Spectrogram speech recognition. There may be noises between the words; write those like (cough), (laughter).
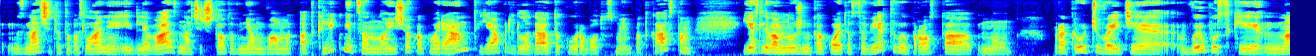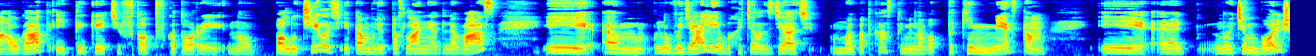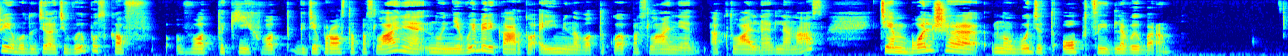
значит, это послание и для вас, значит, что-то в нем вам откликнется, но еще как вариант я предлагаю такую работу с моим подкастом. Если вам нужен какой-то совет, вы просто, ну, прокручиваете выпуски на угад и тыкаете в тот, в который, ну, получилось, и там будет послание для вас. И, эм, ну, в идеале я бы хотела сделать мой подкаст именно вот таким местом, и, э, ну, чем больше я буду делать выпусков, вот таких вот, где просто послание, ну, не выбери карту, а именно вот такое послание актуальное для нас, тем больше, ну, будет опций для выбора.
